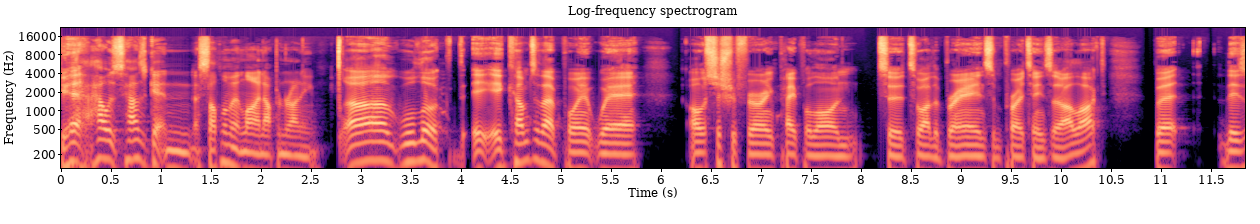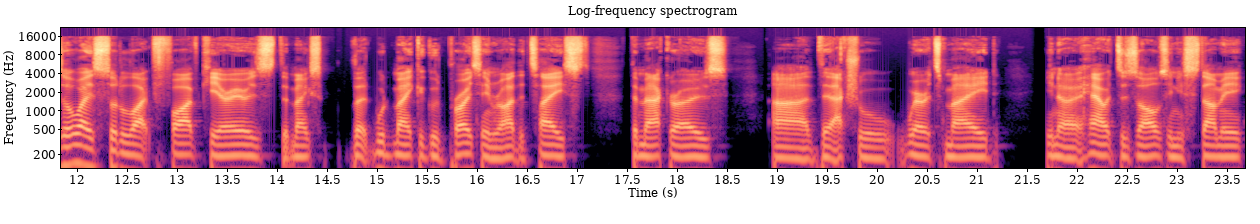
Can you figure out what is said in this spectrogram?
Yeah. How is how's getting a supplement line up and running? Um, well, look, it, it come to that point where I was just referring people on to to other brands and proteins that I liked, but there's always sort of like five key areas that makes that would make a good protein, right? The taste, the macros, uh, the actual where it's made, you know, how it dissolves in your stomach,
